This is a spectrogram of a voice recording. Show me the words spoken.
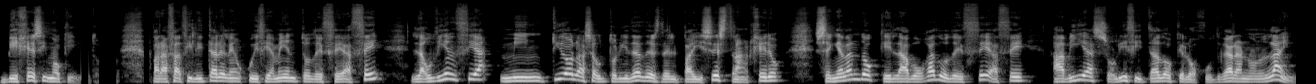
Vigésimo quinto. Para facilitar el enjuiciamiento de CAC, la audiencia mintió a las autoridades del país extranjero, señalando que el abogado de CAC había solicitado que lo juzgaran online,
